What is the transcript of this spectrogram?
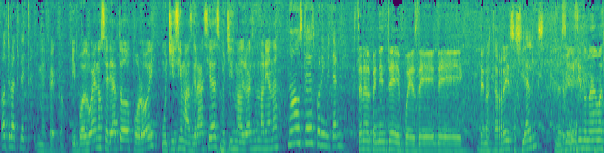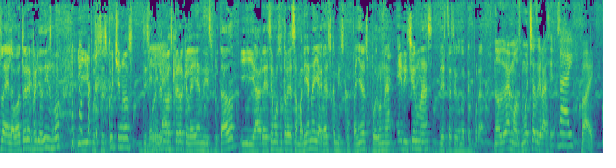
otro atleta. En efecto. Y pues bueno, sería todo por hoy. Muchísimas gracias, muchísimas gracias Mariana. No, a ustedes por invitarme. Estén al pendiente pues de, de, nuestras redes sociales. No sé. Viene siendo nada más la de Laboratorio de Periodismo. Y pues escúchenos, disfrútenos, espero que la hayan disfrutado. Y agradecemos otra vez a Mariana y agradezco a mis compañeros por una edición más de esta segunda temporada. Nos vemos, muchas gracias. Bye. Bye.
